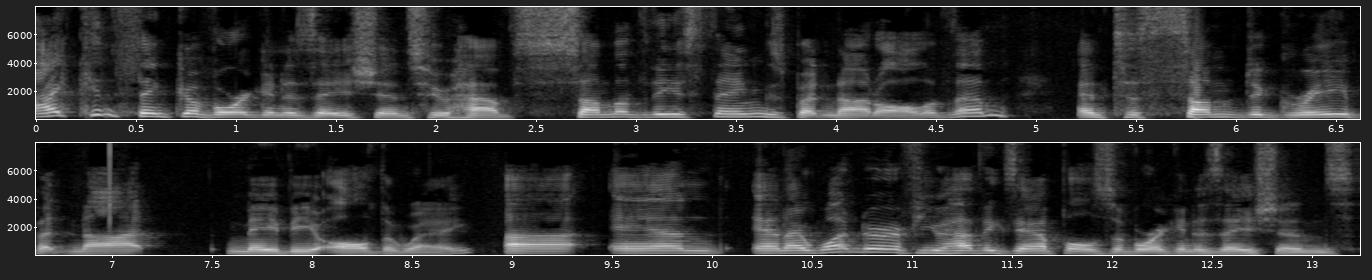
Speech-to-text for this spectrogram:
I can think of organizations who have some of these things, but not all of them, and to some degree, but not maybe all the way. Uh, and and I wonder if you have examples of organizations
